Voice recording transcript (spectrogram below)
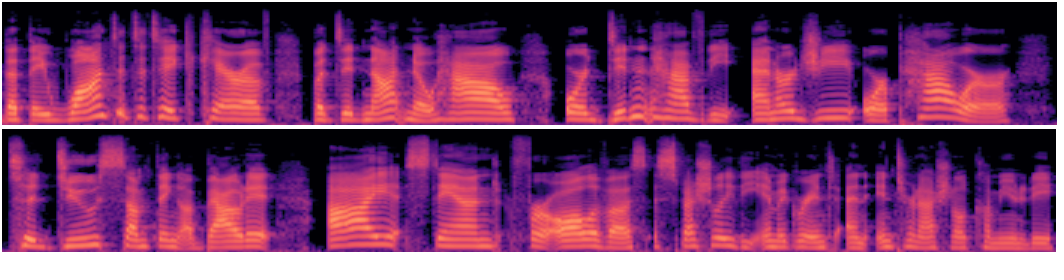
that they wanted to take care of but did not know how or didn't have the energy or power to do something about it. I stand for all of us, especially the immigrant and international community.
